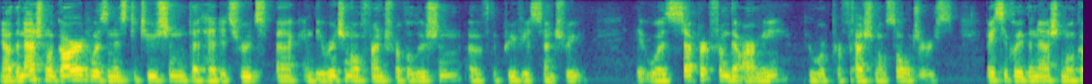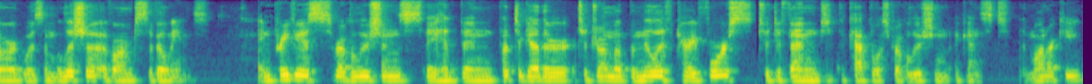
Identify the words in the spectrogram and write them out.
Now, the National Guard was an institution that had its roots back in the original French Revolution of the previous century. It was separate from the army, who were professional soldiers. Basically, the National Guard was a militia of armed civilians. In previous revolutions, they had been put together to drum up a military force to defend the capitalist revolution against the monarchy.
